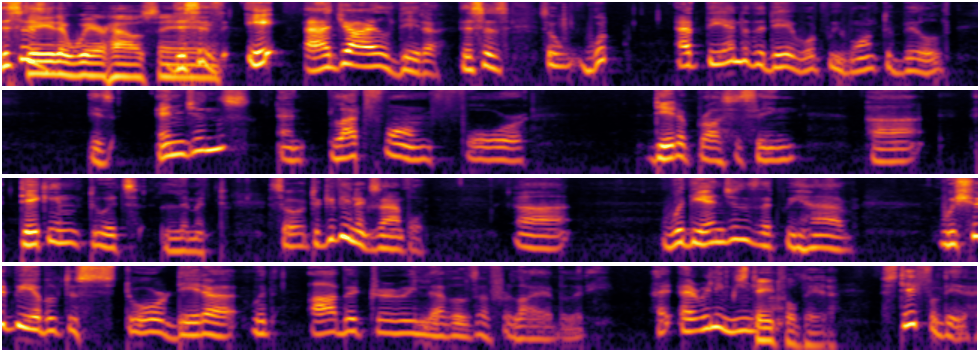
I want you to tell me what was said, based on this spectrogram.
This is data warehousing. This is agile data. This is so what at the end of the day, what we want to build is engines and platform for data processing uh, taken to its limit. So to give you an example, uh, with the engines that we have, we should be able to store data with arbitrary levels of reliability. I, I really mean stateful data. stateful data.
